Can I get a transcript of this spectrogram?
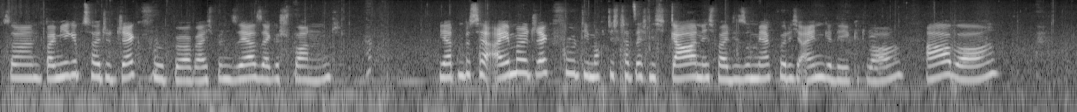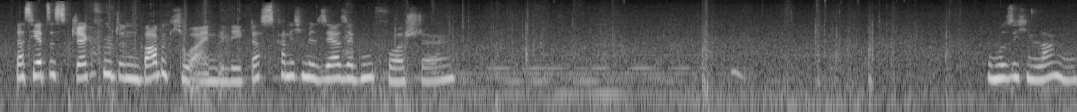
Sondern bei mir gibt es heute Jackfruit Burger. Ich bin sehr, sehr gespannt. Wir hatten bisher einmal Jackfruit, die mochte ich tatsächlich gar nicht, weil die so merkwürdig eingelegt war. Aber das jetzt ist Jackfruit in Barbecue eingelegt. Das kann ich mir sehr, sehr gut vorstellen. Muss ich denn lang?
